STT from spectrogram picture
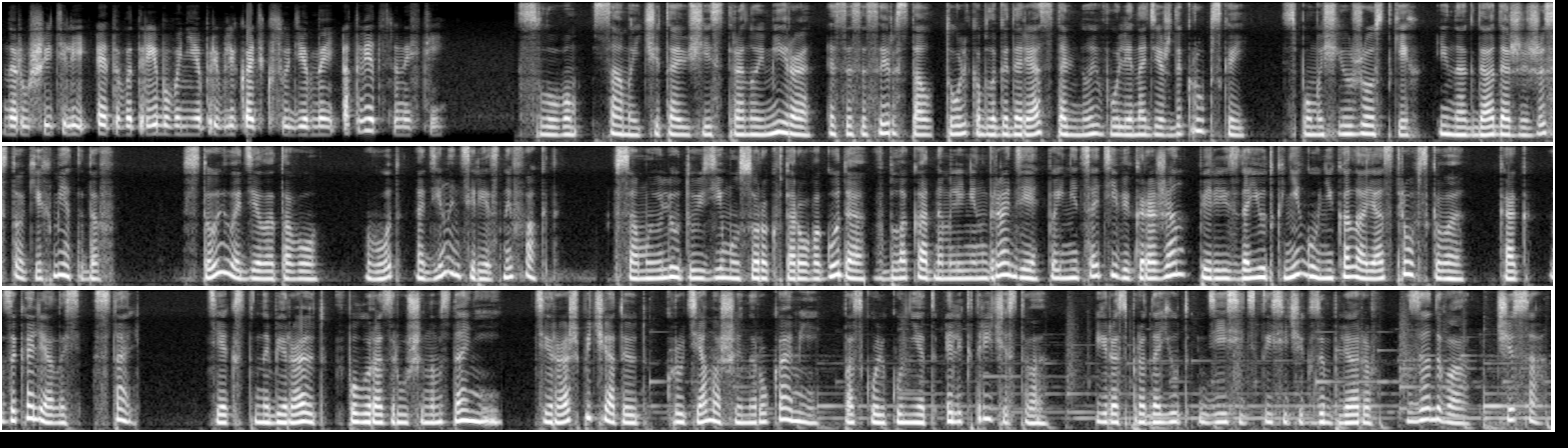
Нарушителей этого требования привлекать к судебной ответственности. Словом, самой читающей страной мира СССР стал только благодаря стальной воле Надежды Крупской, с помощью жестких, иногда даже жестоких методов. Стоило дело того? Вот один интересный факт. В самую лютую зиму 42 -го года в блокадном Ленинграде по инициативе горожан переиздают книгу Николая Островского «Как закалялась сталь». Текст набирают в полуразрушенном здании. Тираж печатают, крутя машины руками, поскольку нет электричества. И распродают 10 тысяч экземпляров за два часа.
